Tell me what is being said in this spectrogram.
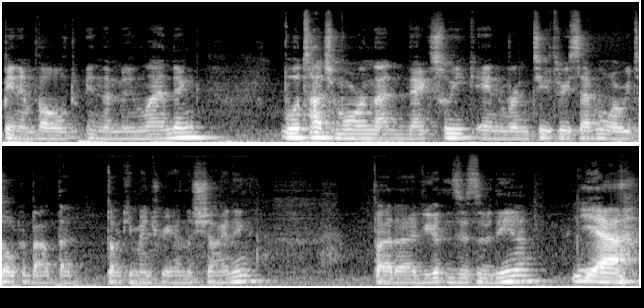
been involved in the moon landing. We'll touch more on that next week in Room 237, where we talk about that documentary on The Shining. But uh, have you got this video? Yeah.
